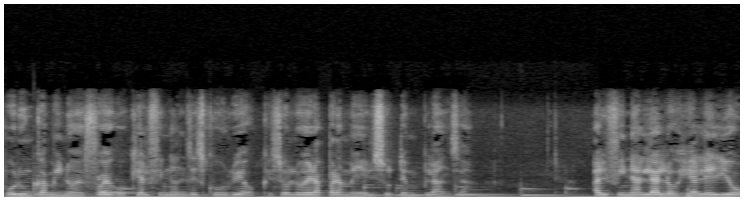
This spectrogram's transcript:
por un camino de fuego que al final descubrió que solo era para medir su templanza. Al final la logia le dio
